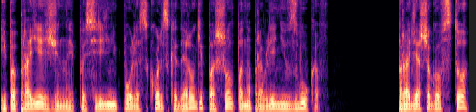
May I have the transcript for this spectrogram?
И по проезженной посередине поля скользкой дороге пошел по направлению звуков. Пройдя шагов сто,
